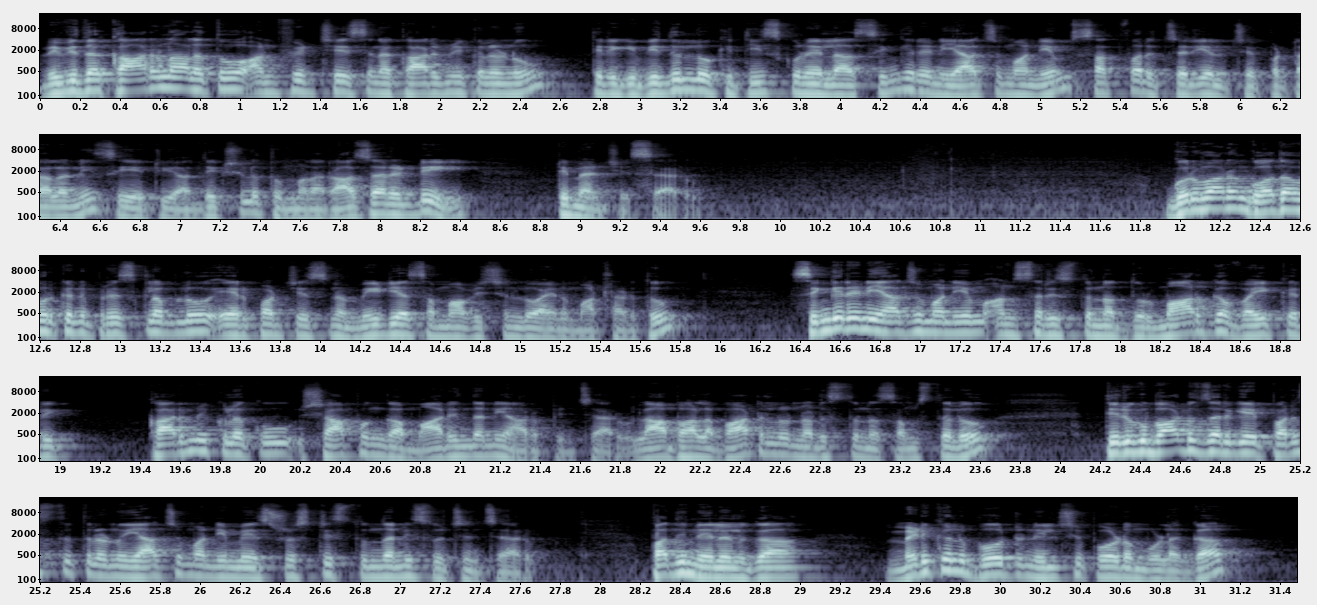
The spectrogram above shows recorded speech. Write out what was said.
వివిధ కారణాలతో అన్ఫిట్ చేసిన కార్మికులను తిరిగి విధుల్లోకి తీసుకునేలా సింగరేణి యాజమాన్యం సత్వర చర్యలు చేపట్టాలని సిఐటి అధ్యక్షులు తుమ్మల రాజారెడ్డి డిమాండ్ చేశారు. గురువారం గోదావరికని ప్రెస్ క్లబ్లో ఏర్పాటు చేసిన మీడియా సమావేశంలో ఆయన మాట్లాడుతూ సింగరేణి యాజమాన్యం అనుసరిస్తున్న దుర్మార్గ వైఖరి కార్మికులకు శాపంగా మారిందని ఆరోపించారు. లాభాల బాటలో నడుస్తున్న సంస్థలో తిరుగుబాటు జరిగే పరిస్థితులను యాజమాన్యమే సృష్టిస్తుందని సూచించారు. పది నెలలుగా మెడికల్ బోర్డు నిలిచిపోవడం మూలంగా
